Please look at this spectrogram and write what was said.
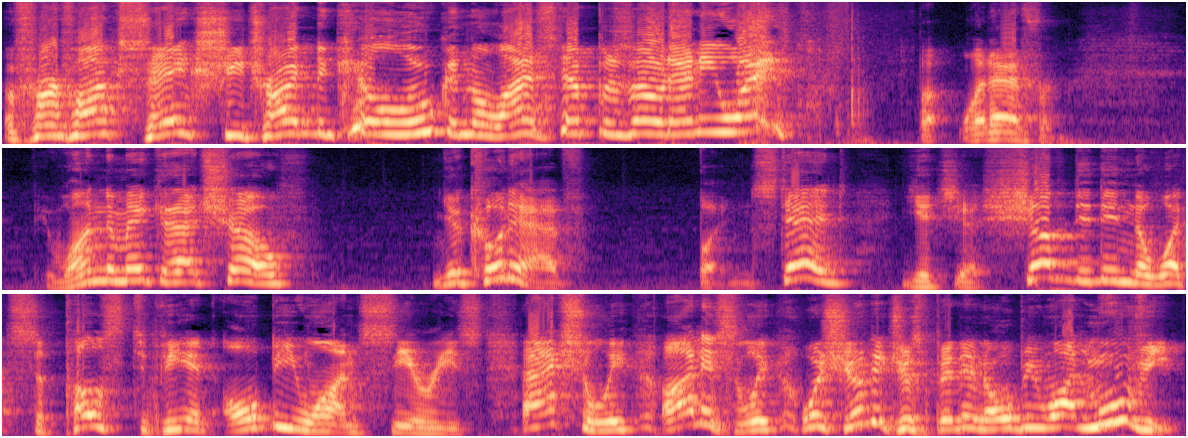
For fuck's sake, she tried to kill Luke in the last episode anyway! But whatever. You wanted to make that show, you could have. But instead, you just shoved it into what's supposed to be an Obi-Wan series. Actually, honestly, what should have just been an Obi-Wan movie.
